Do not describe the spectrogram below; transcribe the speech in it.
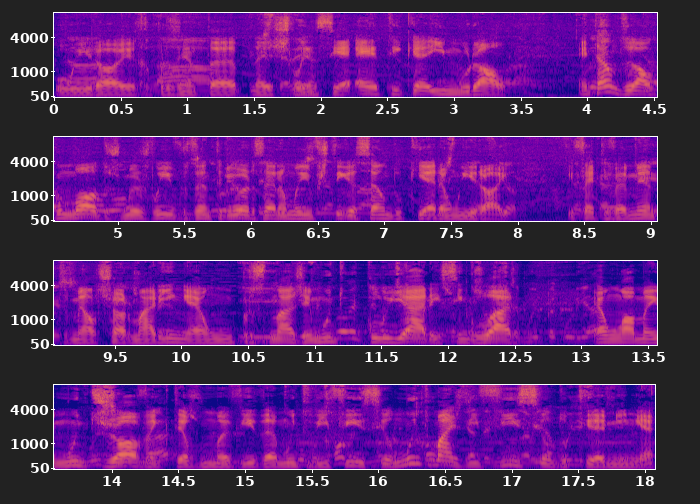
O herói representa a excelência ética e moral. Então, de algum modo, os meus livros anteriores eram uma investigação do que era um herói. Efetivamente, Melchor Marim é um personagem muito peculiar e singular. É um homem muito jovem que teve uma vida muito difícil, muito mais difícil do que a minha.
